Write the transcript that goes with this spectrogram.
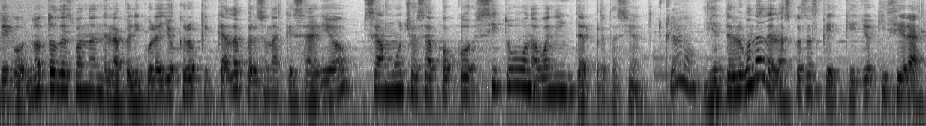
digo, no todo es Batman en la película. Yo creo que cada persona que salió, sea mucho, sea poco, sí tuvo una buena interpretación. claro. Y entre algunas de las cosas que, que yo quisiera,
